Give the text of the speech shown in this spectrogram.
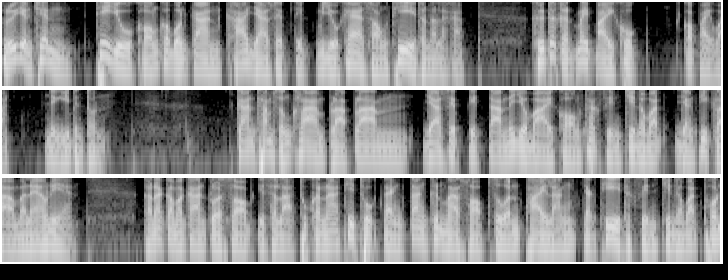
หรืออย่างเช่น ที่อยู่ของขบวนการค้ายาเสพติดมีอยู่แค่สองที่เท่านั้นแหละครับ คือถ้าเกิดไม่ไปคุกก็ไปวัดอย่างนี้เป็นต้น การทำสงครามปราบปรามยาเสพติดตามนโยบายของทักษิณชินวัตรอย่างที่กล่าวมาแล้วเนี่ยคณะกรรมการตรวจสอบอิสระทุกคณะที่ถูกแต่งตั้งขึ้นมาสอบสวนภายหลังจากที่ทักษิณชินวัตรพ้น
